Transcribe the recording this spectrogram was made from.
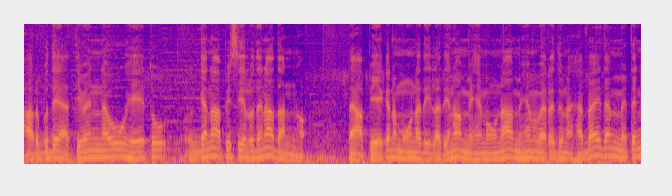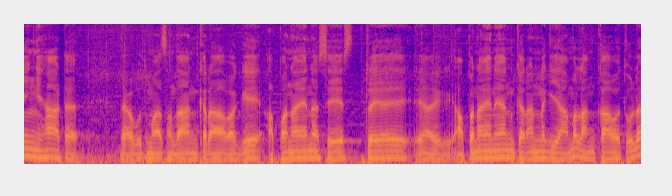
අර්බුදය ඇතිවෙන්න වූ හේතු ගැන අපි සියලු දෙනා දන්නවා. අපි ඒක මුණ දිල තින මෙහම වුණා මෙහම වැරදින හැබයි ද මෙතනින් හට දැවබතුමා සඳහන් කරා වගේ අපනයන ශේෂත්‍රය අපනයනයන් කරන්න ගියාම ලංකාව තුළ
